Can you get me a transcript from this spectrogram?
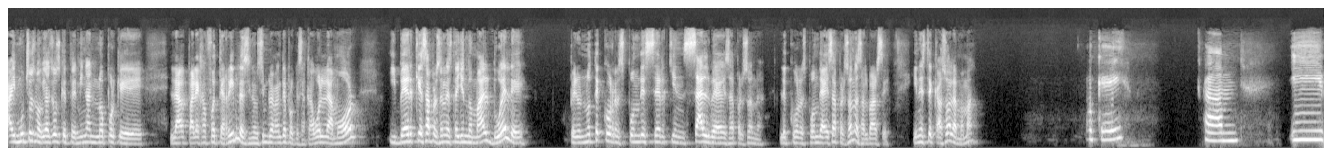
hay muchos noviazgos que terminan no porque la pareja fue terrible, sino simplemente porque se acabó el amor y ver que esa persona está yendo mal duele, pero no te corresponde ser quien salve a esa persona, le corresponde a esa persona salvarse, y en este caso a la mamá. Ok. y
